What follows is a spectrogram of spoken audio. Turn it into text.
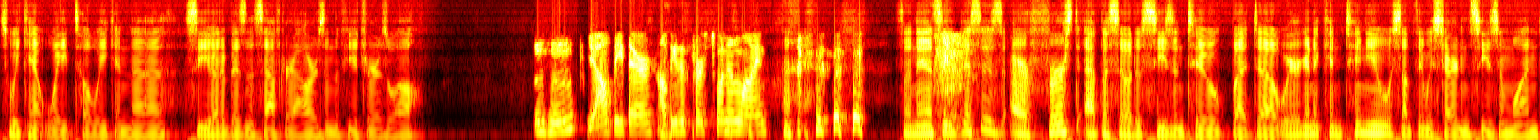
so we can't wait till we can uh, see you at a business after hours in the future as well. Mm-hmm. Yeah, I'll be there. I'll be the first one in line. so, Nancy, this is our first episode of season two, but uh, we're going to continue with something we started in season one,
